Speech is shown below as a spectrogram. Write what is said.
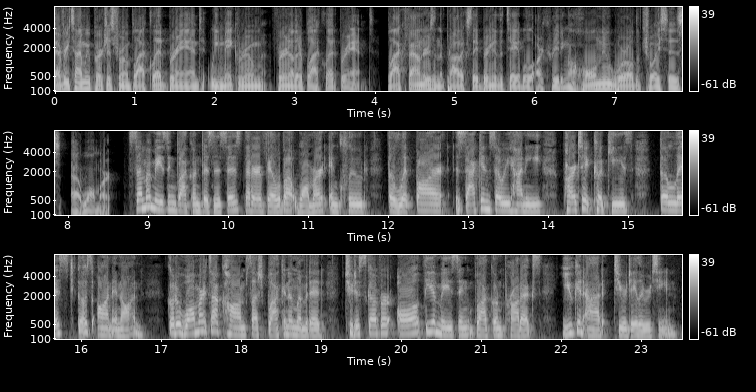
Every time we purchase from a black led brand, we make room for another black led brand. Black founders and the products they bring to the table are creating a whole new world of choices at Walmart. Some amazing black owned businesses that are available at Walmart include The Lip Bar, Zach and Zoe Honey, Partake Cookies. The list goes on and on. Go to walmart.com slash black and unlimited to discover all the amazing black owned products you can add to your daily routine.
